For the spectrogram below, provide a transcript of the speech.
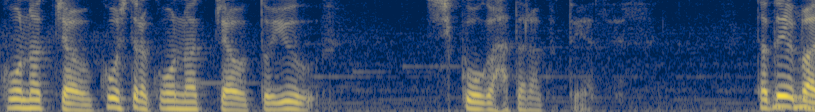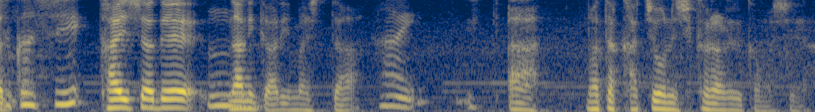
こうなっちゃうこうしたらこうなっちゃうという思考が働くというやつです。例えば会社で何かありました、うん、はい、あまた課長に叱られるかもしれない。あ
